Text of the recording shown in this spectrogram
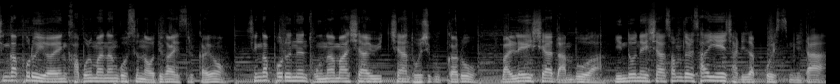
싱가포르 여행 가볼 만한 곳은 어디가 있을까요? 싱가포르는 동남아시아에 위치한 도시국가로 말레이시아 남부와 인도네시아 섬들 사이에 자리 잡고 있습니다.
